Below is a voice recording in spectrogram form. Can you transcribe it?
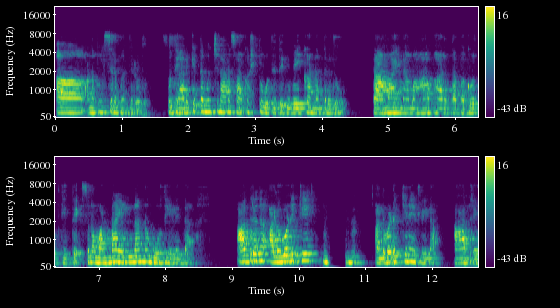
ಆ ಅನುಭವಿಸಿರ ಬಂದಿರೋದು. ಸೊ ಧ್ಯಾನಕ್ಕಿಂತ ಮುಂಚೆ ನಾನು ಸಾಕಷ್ಟು ಓದಿದ್ದೆ. ವಿವೇಕಾನಂದರದು, ರಾಮಾಯಣ, ಮಹಾಭಾರತ, ಭಗವದ್ಗೀತೆ. ಸೊ ನಮ್ಮ ಅಣ್ಣ ಎಲ್ಲಾನು ಓದಿ ಹೇಳಿದ್ದ. ಆದ್ರೆ ಅದರ ಅಳವಡಿಕೆ ಅಳವಡಿಕೆನೇ ಇರ್ಲಿಲ್ಲ. ಆದ್ರೆ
